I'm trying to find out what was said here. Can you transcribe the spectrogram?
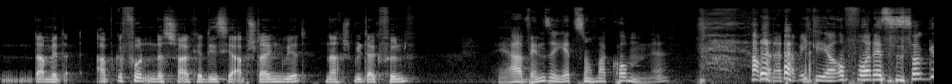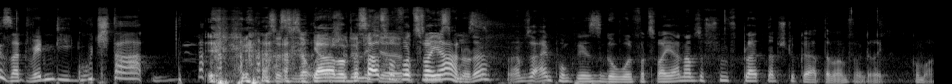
damit abgefunden, dass Schalke dieses Jahr absteigen wird, nach Spieltag 5? Ja, wenn sie jetzt noch mal kommen, ne? aber das habe ich dir ja auch vor der Saison gesagt, wenn die gut starten. Dieser Ja, aber besser als vor, vor zwei Jahren, Optimismus. oder? Da haben sie einen Punkt wenigstens geholt. Vor zwei Jahren haben sie fünf Pleiten am Stück gehabt am Anfang direkt. Guck mal.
